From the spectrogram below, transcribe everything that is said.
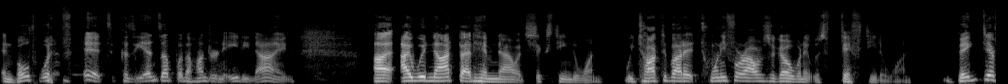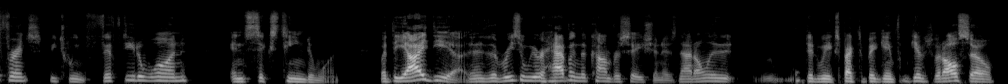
and both would have hit because he ends up with 189. Uh, I would not bet him now at 16 to 1. We talked about it 24 hours ago when it was 50 to 1. Big difference between 50 to 1 and 16 to 1. But the idea, the reason we were having the conversation is not only did we expect a big game from Gibbs, but also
